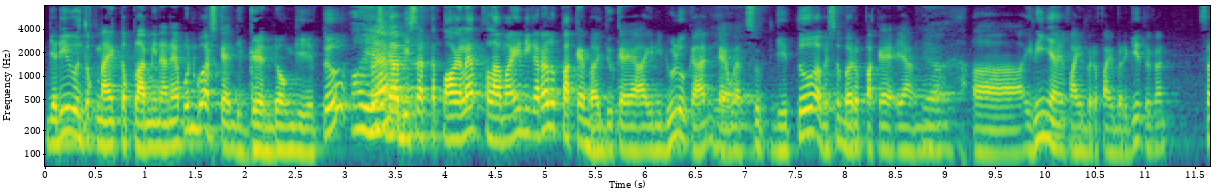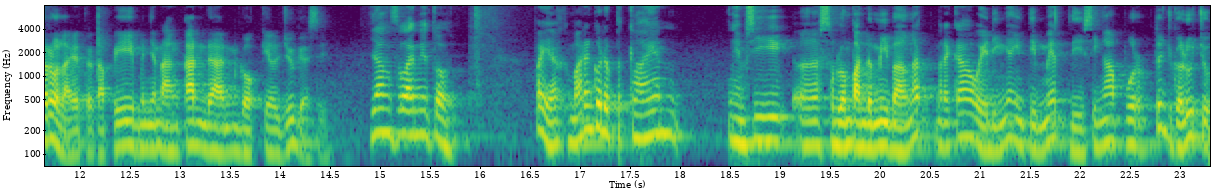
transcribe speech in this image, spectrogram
Jadi untuk naik ke pelaminannya pun gue harus kayak digendong gitu. Oh, Terus iya? gak bisa ke toilet selama ini karena lu pakai baju kayak ini dulu kan, kayak wetsuit gitu. Habis itu baru pakai yang Iya. eh, ininya fiber-fiber gitu kan. Seru lah itu, tapi menyenangkan dan gokil juga sih. yang selain itu. Apa ya, kemarin gue dapet klien MC eh, sebelum pandemi banget, mereka weddingnya intimate di Singapura. Itu juga lucu.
